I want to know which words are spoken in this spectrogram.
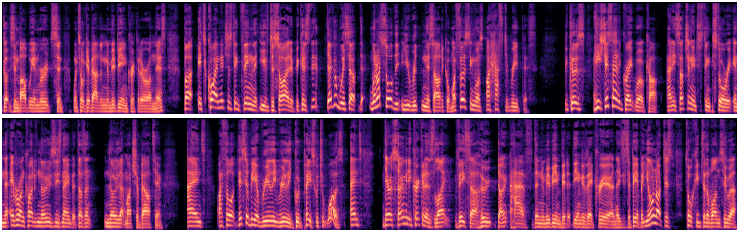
got Zimbabwean roots and we're talking about a Namibian cricketer on this. But it's quite an interesting thing that you've decided because David Wiese, when I saw that you written this article, my first thing was, I have to read this because he's just had a great World Cup and he's such an interesting story in that everyone kind of knows his name but doesn't know that much about him. And I thought this will be a really, really good piece, which it was. And there are so many cricketers like Wiese who don't have the Namibian bit at the end of their career and they disappear. But you're not just talking to the ones who are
